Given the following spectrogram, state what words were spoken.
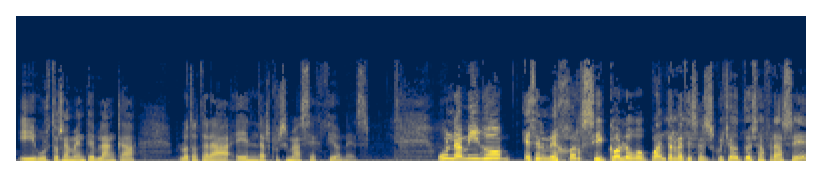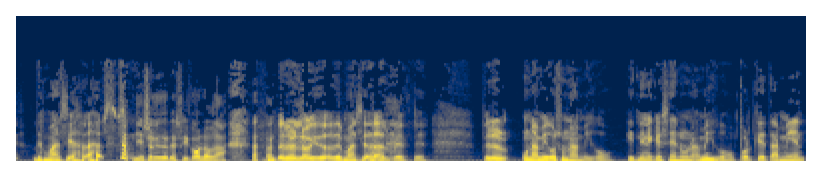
y gustosamente Blanca lo tratará en las próximas secciones. Un amigo es el mejor psicólogo. ¿Cuántas veces has escuchado tú esa frase? Demasiadas. y eso que tú eres psicóloga. Pero lo he oído demasiadas veces. Pero un amigo es un amigo y tiene que ser un amigo, porque también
